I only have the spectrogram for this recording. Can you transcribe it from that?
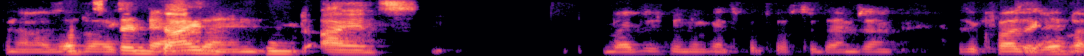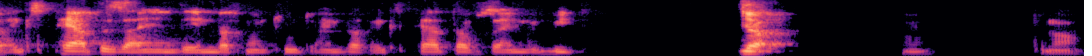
Genau, also was ist denn dein sein. Punkt 1? Warte, ich will nur ganz kurz was zu deinem sagen. Also quasi einfach Experte sein in dem, was man tut. Einfach Experte auf seinem Gebiet. Ja. ja genau.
